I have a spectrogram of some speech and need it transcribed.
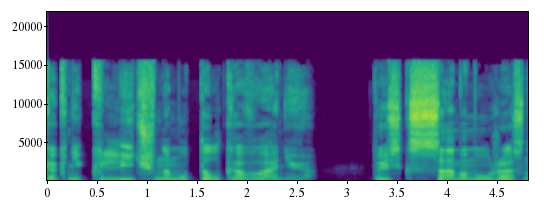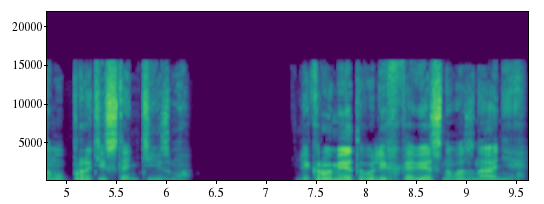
как ни к личному толкованию, то есть к самому ужасному протестантизму. И кроме этого легковесного знания,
